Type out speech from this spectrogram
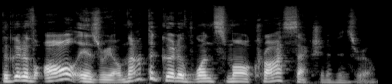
the good of all Israel, not the good of one small cross section of Israel.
